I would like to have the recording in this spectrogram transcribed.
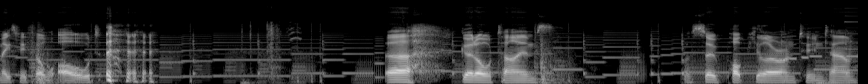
Makes me feel old. Ugh, good old times. Was so popular on Toontown.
